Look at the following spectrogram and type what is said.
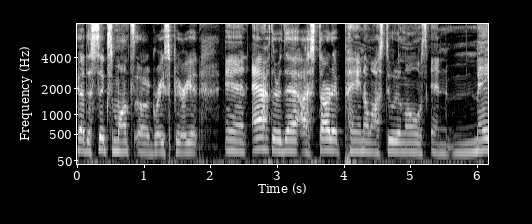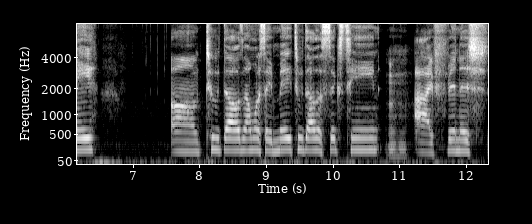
you had the six months uh, grace period. And after that, I started paying on my student loans in May. Um, 2000, I want to say May 2016. Mm-hmm. I finished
